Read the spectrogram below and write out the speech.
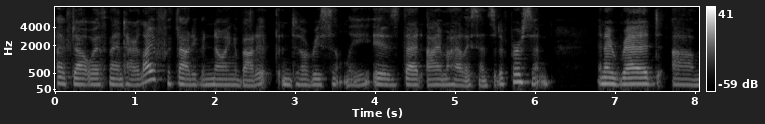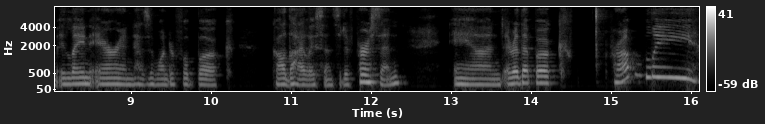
I've dealt with my entire life without even knowing about it until recently is that I'm a highly sensitive person. And I read um, Elaine Aron has a wonderful book called The Highly Sensitive Person. And I read that book probably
